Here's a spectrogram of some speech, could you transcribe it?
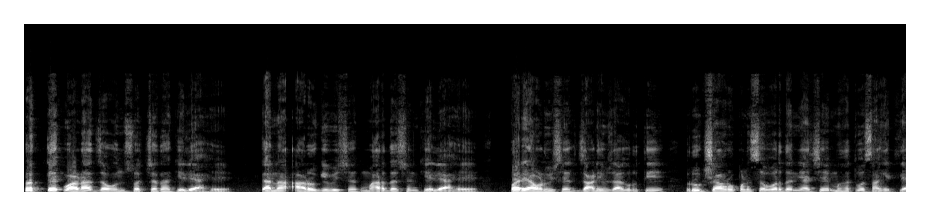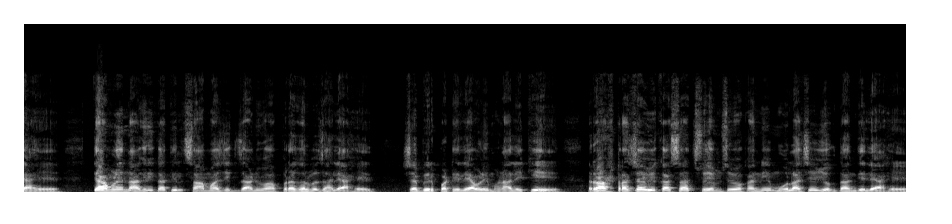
प्रत्येक वाडात जाऊन स्वच्छता केली आहे. त्यांना आरोग्यविषयक मार्गदर्शन केले आहे. पर्यावरणविषयक जाणीव जागृती वृक्षारोपण संवर्धन याचे महत्त्व सांगितले आहे. त्यामुळे नागरिकातील सामाजिक जाणीवा प्रगल्भ झाल्या आहेत. शबीर पटेल यावेळी म्हणाले की राष्ट्राच्या विकासात स्वयंसेवकांनी मोलाचे योगदान दिले आहे.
